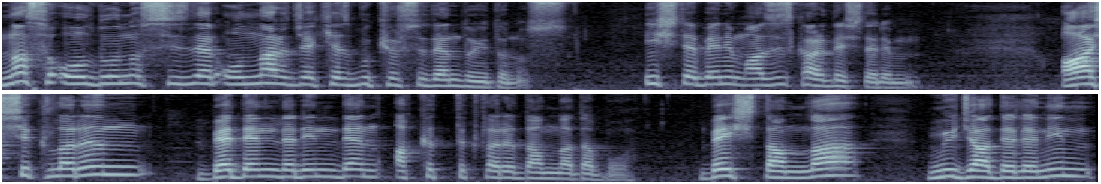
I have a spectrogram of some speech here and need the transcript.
nasıl olduğunu sizler onlarca kez bu kürsüden duydunuz. İşte benim aziz kardeşlerim aşıkların bedenlerinden akıttıkları damla da bu. Beş damla mücadelenin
